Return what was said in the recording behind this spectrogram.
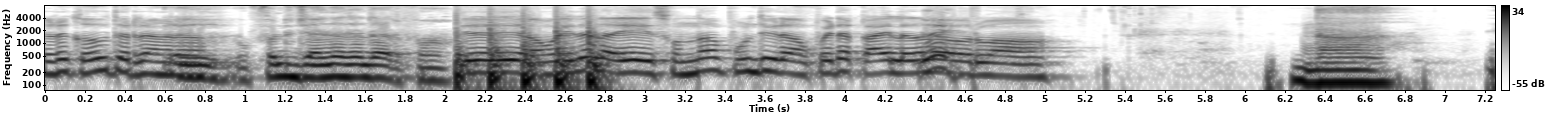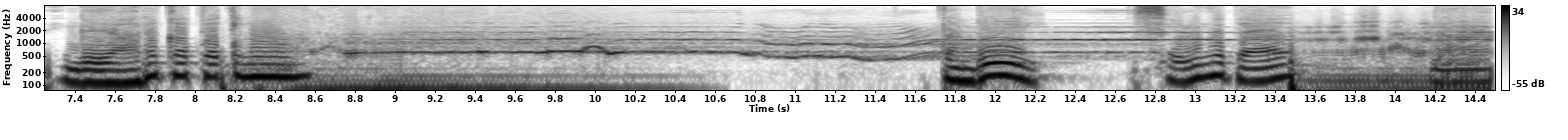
எடா கவு தர்றாங்கடா ஃப்ரெண்டு ஜனல் தான்டா இருப்பான். ஏய் அவன் இல்லைடா ஏய் சொன்னா புரிஞ்சுக்கடா. அவன் போயிட்டா காலையில் தான் வருவான். நான் இங்கே யாரை காப்பாற்றணும் தம்பி சொல்லுங்கப்பா. நான்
